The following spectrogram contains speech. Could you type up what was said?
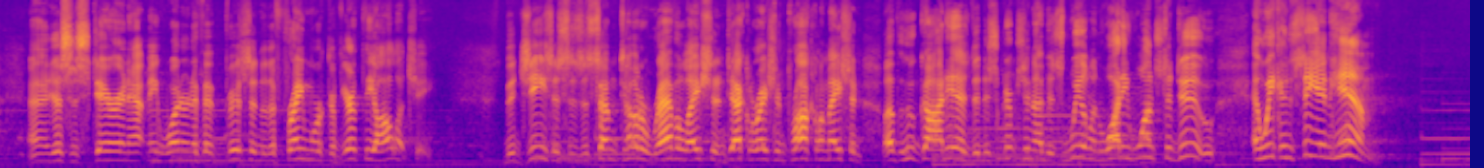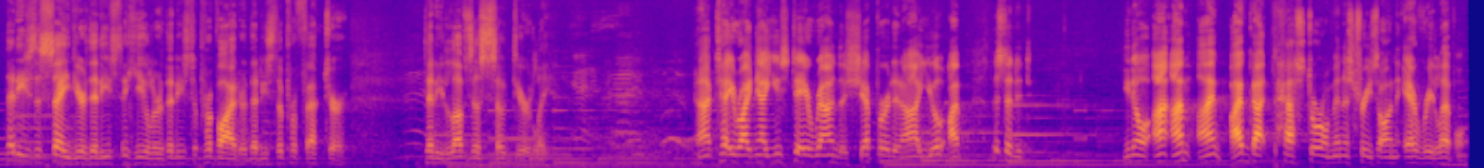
and just is staring at me, wondering if it fits into the framework of your theology. But Jesus is a sum total revelation, and declaration, proclamation of who God is, the description of His will and what He wants to do. And we can see in Him that He's the Savior, that He's the healer, that He's the provider, that He's the perfecter, that He loves us so dearly. And I tell you right now, you stay around the shepherd, and I, you'll, I, listen, you know, I, I'm, I'm, I've got pastoral ministries on every level.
